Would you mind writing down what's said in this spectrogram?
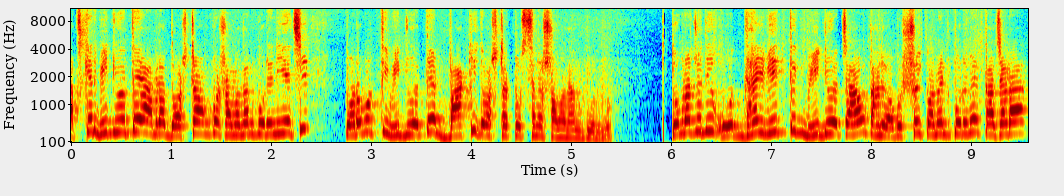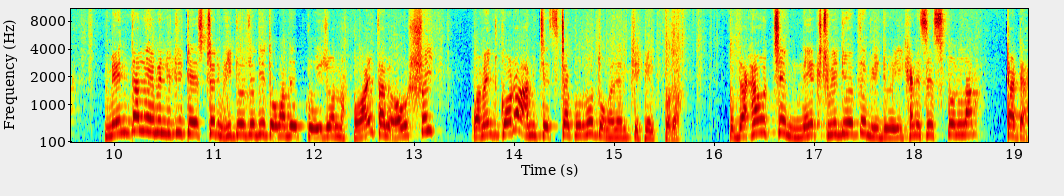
আজকের ভিডিওতে আমরা দশটা অঙ্ক সমাধান করে নিয়েছি, পরবর্তী ভিডিওতে বাকি দশটা কোশ্চেনের সমাধান করব। তোমরা যদি অধ্যায় ভিত্তিক ভিডিও চাও, তাহলে অবশ্যই কমেন্ট করবে। তাছাড়া মেন্টাল এবিলিটি টেস্টের ভিডিও যদি তোমাদের প্রয়োজন হয়, তাহলে অবশ্যই কমেন্ট করো, আমি চেষ্টা করব তোমাদেরকে হেল্প করা তো দেখা হচ্ছে নেক্সট ভিডিওতে ভিডিও এখানে শেষ করলাম। টাটা।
